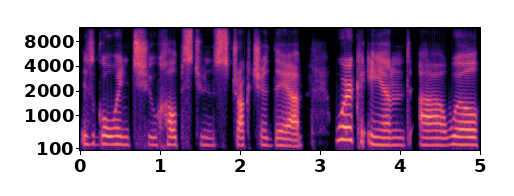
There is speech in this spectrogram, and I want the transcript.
is going to help students structure their work and uh, will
